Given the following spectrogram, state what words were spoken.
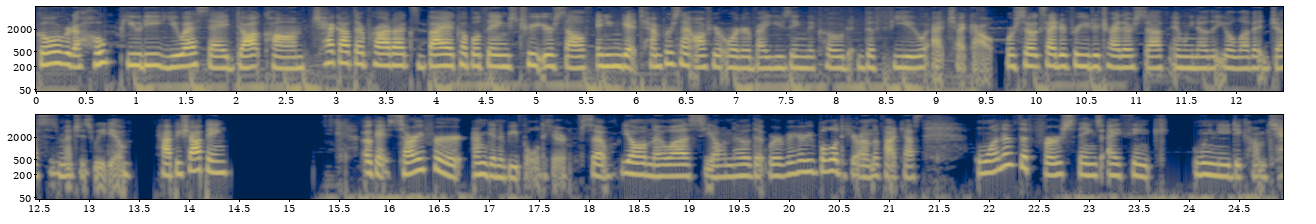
Go over to hopebeautyusa.com, check out their products, buy a couple things, treat yourself, and you can get 10% off your order by using the code the few at checkout. We're so excited for you to try their stuff, and we know that you'll love it just as much as we do. Happy shopping! Okay, sorry for I'm going to be bold here. So, y'all know us, y'all know that we're very bold here on the podcast. One of the first things I think we need to come to,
